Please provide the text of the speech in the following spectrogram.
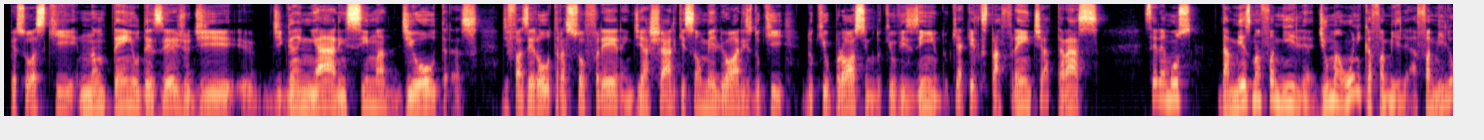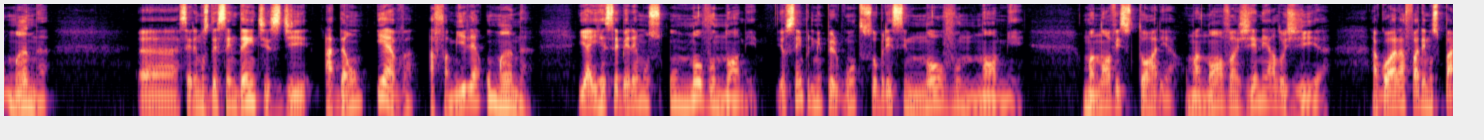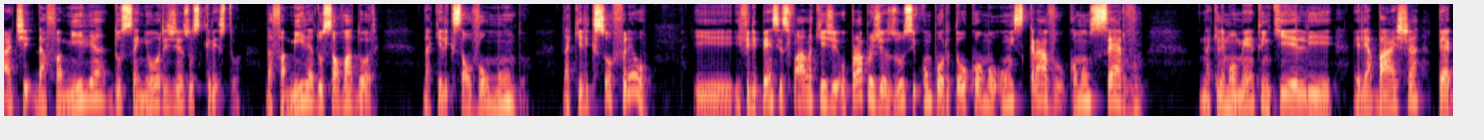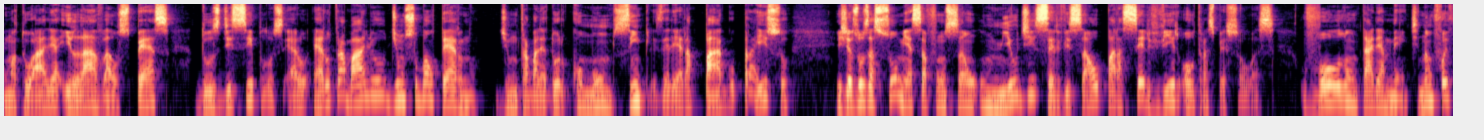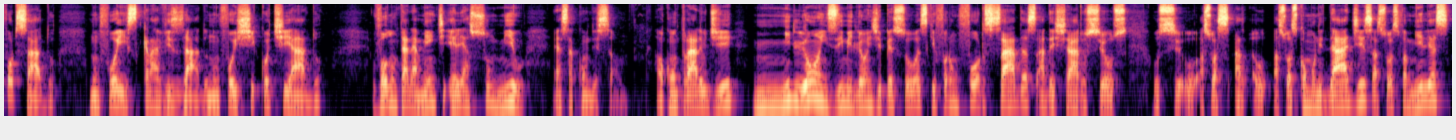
Pessoas que não têm o desejo de, de ganhar em cima de outras, de fazer outras sofrerem, de achar que são melhores do que, do que o próximo, do que o vizinho, do que aquele que está à frente, atrás. Seremos da mesma família, de uma única família, a família humana. Uh, seremos descendentes de Adão e Eva, a família humana. E aí receberemos um novo nome. Eu sempre me pergunto sobre esse novo nome. Uma nova história, uma nova genealogia Agora faremos parte da família do Senhor Jesus Cristo, da família do Salvador, daquele que salvou o mundo, daquele que sofreu. E, e Filipenses fala que o próprio Jesus se comportou como um escravo, como um servo. Naquele momento em que ele, ele abaixa, pega uma toalha e lava os pés dos discípulos. Era, era o trabalho de um subalterno, de um trabalhador comum, simples. Ele era pago para isso. E Jesus assume essa função humilde, serviçal, para servir outras pessoas, voluntariamente. Não foi forçado, não foi escravizado, não foi chicoteado. Voluntariamente ele assumiu essa condição. Ao contrário de milhões e milhões de pessoas que foram forçadas a deixar os seus, os, as, suas, as suas comunidades, as suas famílias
